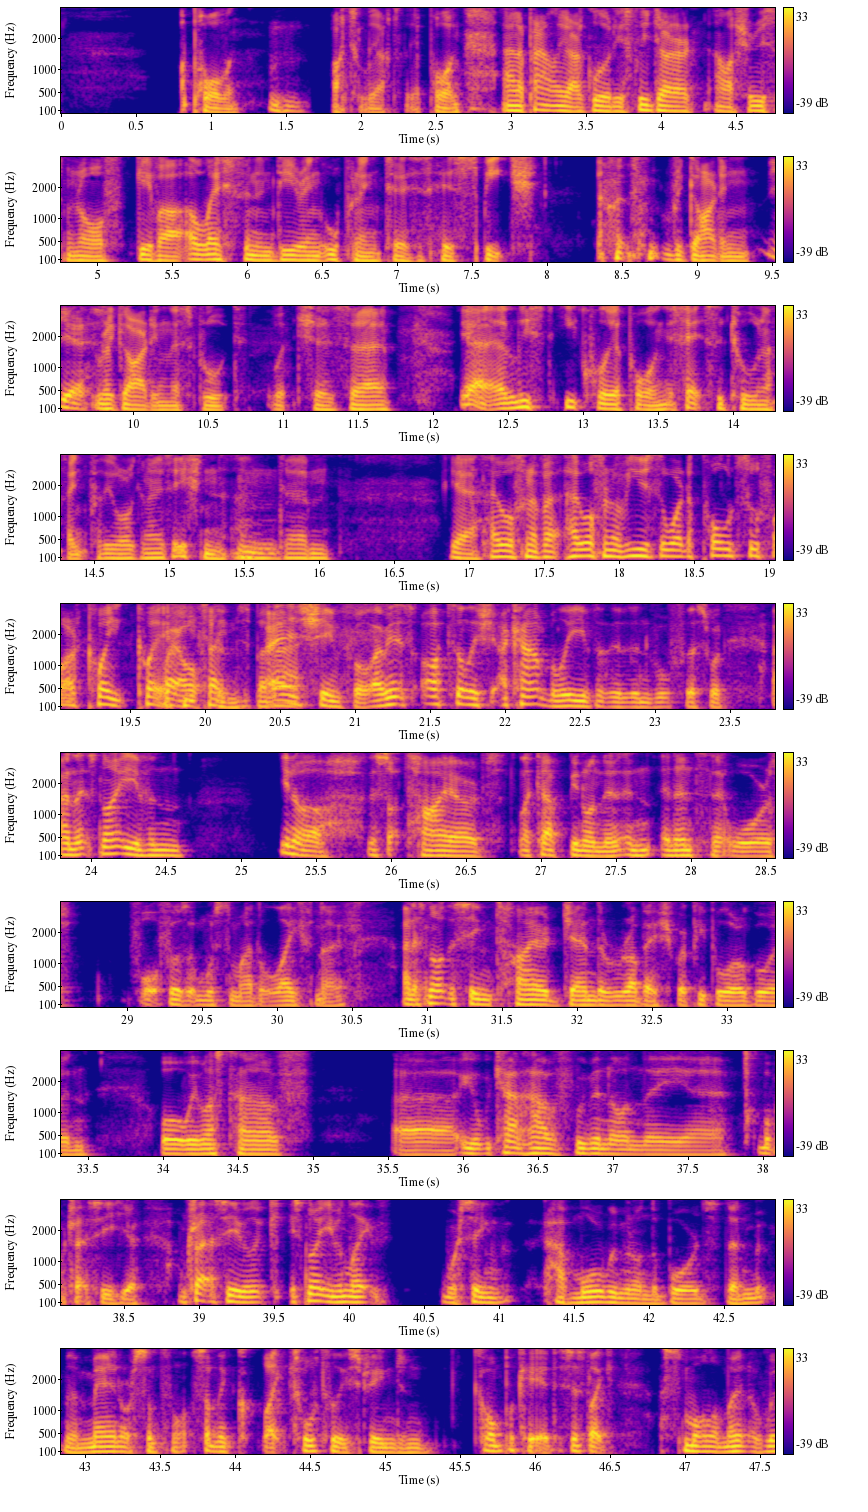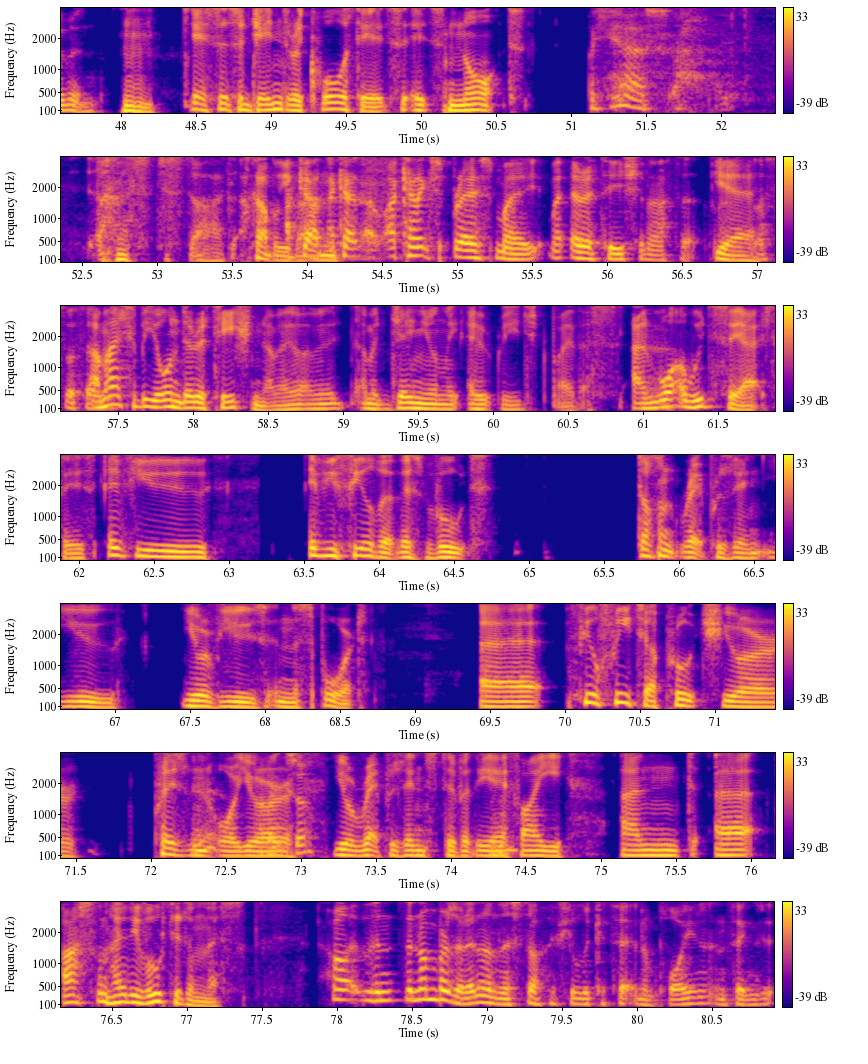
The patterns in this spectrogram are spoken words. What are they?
appalling, Mhm. utterly, utterly appalling." And apparently, our glorious leader, Alisher Usmanov, gave a, a less than endearing opening to his, his speech regarding Yes. regarding this vote, which is, uh, yeah, at least equally appalling. It sets the tone, I think, for the organisation. Hmm. And um, yeah, how often have I, how often have I used the word appalled so far? Quite quite a few often. times. But it's shameful. I mean, it's utterly. Sh- I can't believe that they didn't vote for this one, and it's not even. You know, they're sort of tired. Like I've been on the in, in internet wars for what feels like most of my adult life now, and it's not the same tired gender rubbish where people are going, "Oh, we must have." Uh, you know, we can't have women on the. Uh, what we're trying to say here, I'm trying to say, like, it's not even like we're saying have more women on the boards than, than men or something something like totally strange and complicated. It's just like a small amount of women. Hmm. yes, it's a gender equality. It's it's not. Yes, It's just uh, I can't believe I can't. I can't, I can't express my, my irritation at it. That's, Yeah, that's the thing. I'm actually beyond irritation. I mean, I'm, I'm genuinely outraged by this. And what I would say actually is, if you if you feel that this vote doesn't represent you, your views in the sport, uh, feel free to approach your president Yeah, or your so. your representative at the Mhm. FIE and uh, ask them how they voted on this. Well, the, the numbers are in on this stuff. If you look at it in employment and things,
